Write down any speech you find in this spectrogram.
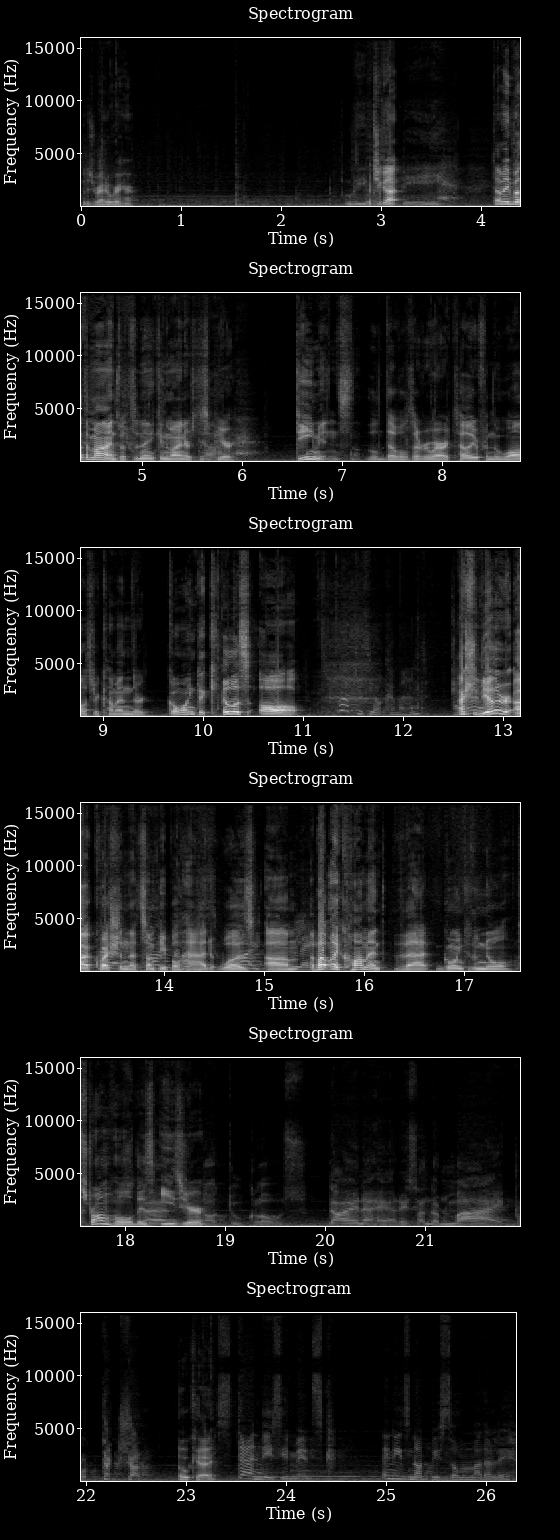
who's right over here. What you got? Tell me about the mines. What's the making the miners disappear? Demons. Little devils everywhere, I tell you, from the walls they're coming. They're going to kill us all. What is your command? Actually, the other uh, question that some people had was um, about my comment that going to the Gnoll Stronghold is easier. Not too close. Dynaheir is under my protection. Okay. Stand easy, Minsc. They need not be so motherly.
